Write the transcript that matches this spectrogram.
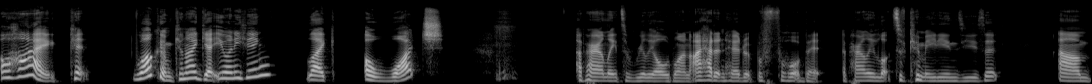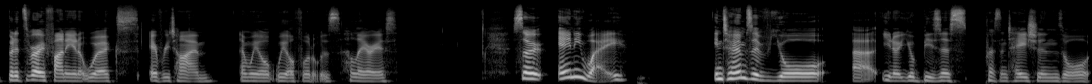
"Oh, hi. Can welcome. Can I get you anything? Like a watch?" Apparently, it's a really old one. I hadn't heard it before, but apparently, lots of comedians use it. Um, but it's very funny and it works every time, and we all we all thought it was hilarious. So anyway, in terms of your uh, you know your business presentations or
